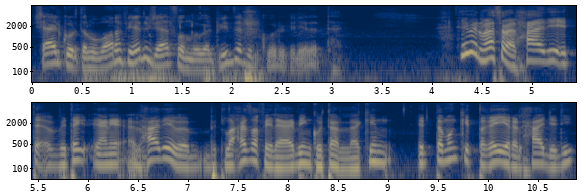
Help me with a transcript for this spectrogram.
شايل كرة المباراة في يده شايل صندوق البيتزا في الكورة في اليد الثانية هي بالمناسبة الحالة دي أنت بتج... يعني الحالة دي بتلاحظها في لاعبين كتار لكن انت ممكن تغير الحاجة دي.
